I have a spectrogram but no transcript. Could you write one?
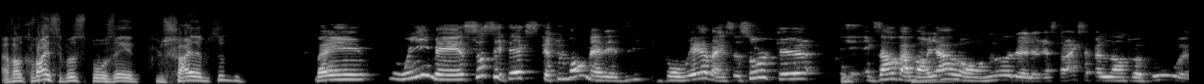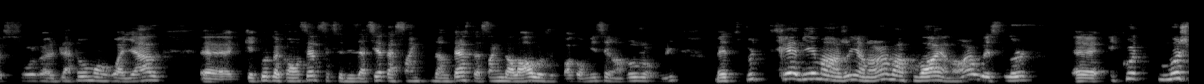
à Vancouver, c'est pas supposé être plus cher d'habitude? Ben oui, mais ça, c'était ce que tout le monde m'avait dit. Puis pour vrai, ben c'est sûr que, exemple, à Montréal, on a le, restaurant qui s'appelle L'Entrepôt euh, sur euh, le plateau Mont-Royal. Euh, écoute, le concept, c'est que c'est des assiettes à 5 Dans le temps, c'était 5 là, Je ne sais pas combien c'est rendu aujourd'hui. Mais tu peux très bien manger. Il y en a un à Vancouver, il y en a un à Whistler. Écoute, moi, je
